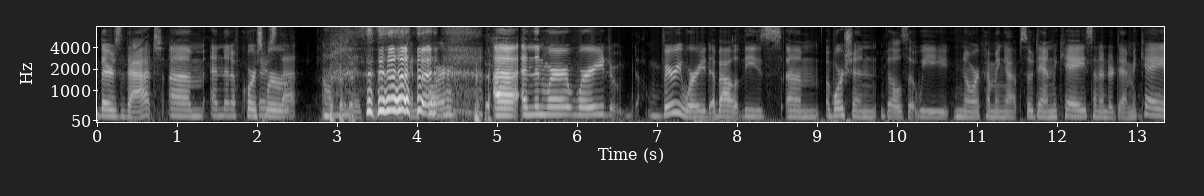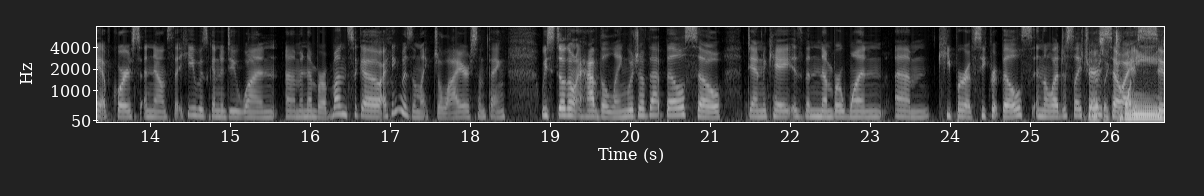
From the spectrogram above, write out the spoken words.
there's that. Um, and then of course There's we're that optimism looking for. uh, and then we're worried, very worried about these um, abortion bills that we know are coming up. So Dan McCay, Senator Dan McCay, of course, announced that he was going to do one um, a number of months ago. I think it was in like July or something. We still don't have the language of that bill. So Dan McCay is the number one um, keeper of secret bills in the legislature. Yeah, like so I assume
